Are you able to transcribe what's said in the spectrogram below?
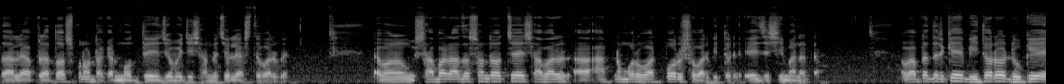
তাহলে আপনারা দশ পনেরো টাকার মধ্যে জমিটি সামনে চলে আসতে পারবেন। এবং সাভার রাজাসনটা হচ্ছে সাবার আট নম্বর ওয়ার্ড পৌরসভার ভিতরে এই যে সীমানাটা। আপনাদেরকে ভিতরেও ঢুকিয়ে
